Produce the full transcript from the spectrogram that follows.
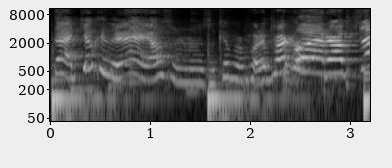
That joke in the A, also known as the Kipper put a percolator upset.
